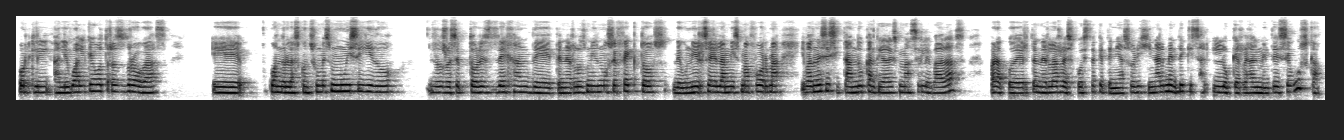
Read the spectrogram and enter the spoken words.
Porque al igual que otras drogas, eh, cuando las consumes muy seguido, los receptores dejan de tener los mismos efectos, de unirse de la misma forma y vas necesitando cantidades más elevadas para poder tener la respuesta que tenías originalmente, que es lo que realmente se busca.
